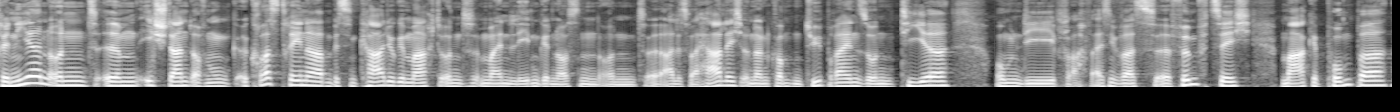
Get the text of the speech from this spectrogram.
trainieren und ähm, ich stand auf dem Crosstrainer, habe ein bisschen Cardio gemacht und mein Leben genossen und äh, alles war herrlich und dann kommt ein Typ rein, so ein Tier um die, ach, weiß nicht was, 50, äh, Marke Pumper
